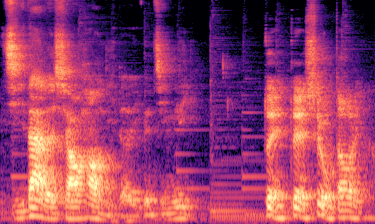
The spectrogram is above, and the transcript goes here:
极大的消耗你的一个精力。对对是有道理的。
